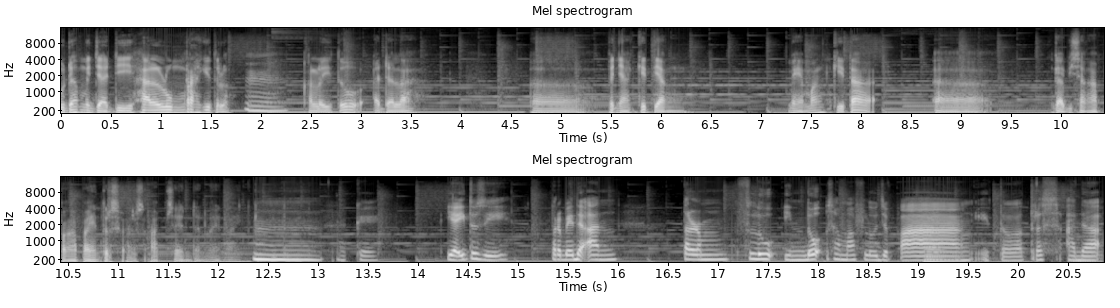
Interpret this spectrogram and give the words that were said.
Udah menjadi hal lumrah gitu loh. Hmm. kalau itu adalah eh, penyakit yang memang kita eh, nggak bisa ngapa-ngapain terus harus absen dan lain-lain. kayak gitu. Hmm, oke. Ya itu sih perbedaan term flu Indo sama flu Jepang Hmm. itu. Terus ada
